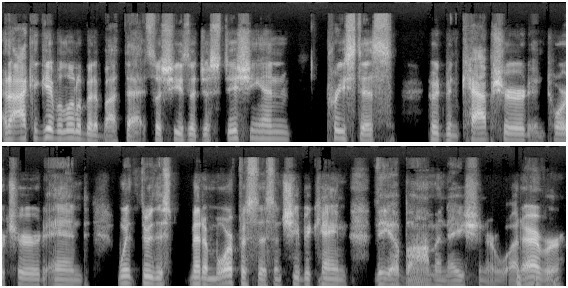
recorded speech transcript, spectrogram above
And I could give a little bit about that. So she's a Justician priestess who'd been captured and tortured and went through this metamorphosis and she became the abomination or whatever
